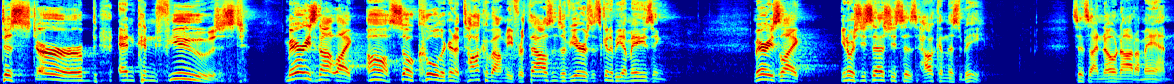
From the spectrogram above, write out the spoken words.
disturbed and confused. Mary's not like, oh, so cool, they're going to talk about me for thousands of years, it's going to be amazing. Mary's like, you know what she says? She says, How can this be? Since I know not a man.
